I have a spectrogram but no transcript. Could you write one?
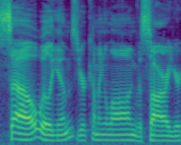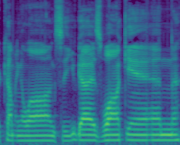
So, Williams, you're coming along. Vasar, you're coming along. So you guys walk in.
